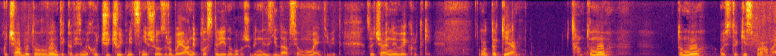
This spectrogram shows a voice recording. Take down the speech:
Хоча б того гвинтика візьми, хоч чуть-чуть міцнішого зроби, а не пластилінового, щоб він не з'їдався в моменті від звичайної викрутки. От таке. Тому, тому ось такі справи.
